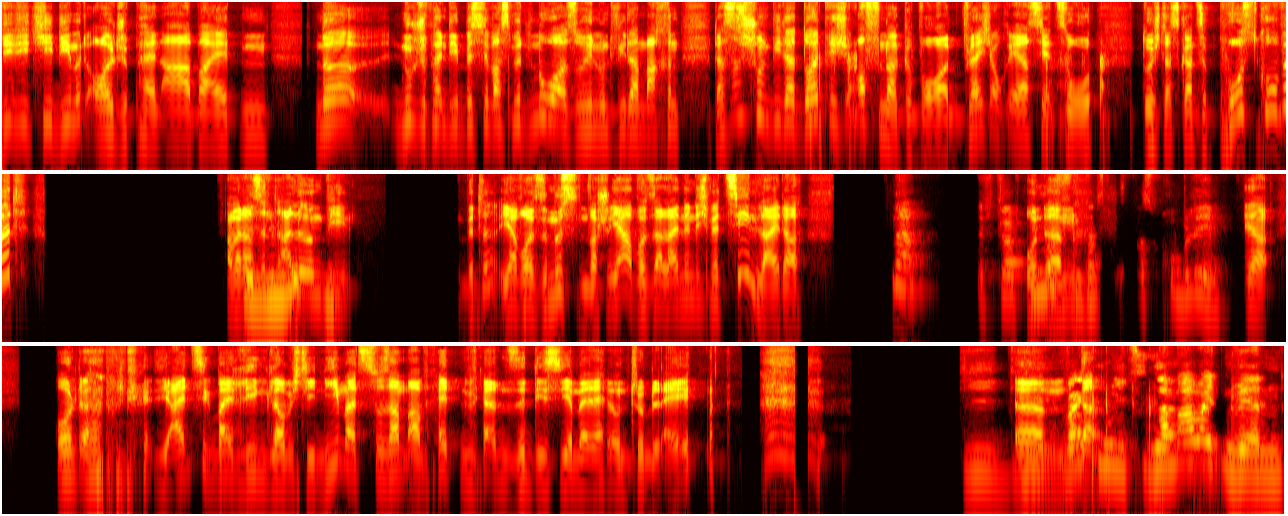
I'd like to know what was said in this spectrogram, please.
DDT, die mit All Japan arbeiten. Ne? New Japan, die ein bisschen was mit Noah so hin und wieder machen. Das ist schon wieder deutlich offener geworden. Vielleicht auch erst jetzt so durch das ganze Post-Covid. Aber da sind alle irgendwie. Bitte? Ja, weil sie müssten. Ja, weil sie alleine nicht mehr ziehen, leider. Ja, ich glaube, ähm, das ist das Problem. Ja. Und äh, die einzigen beiden Ligen, glaube ich, die niemals zusammenarbeiten werden, sind die CMLL und AAA. Die, die ähm, weißt du, zusammenarbeiten werden.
